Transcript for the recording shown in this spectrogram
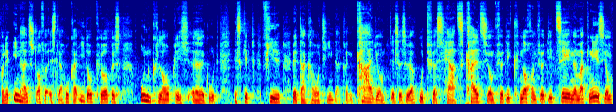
Von den Inhaltsstoffen ist der Hokkaido-Kürbis unglaublich äh, gut. Es gibt viel Beta-Carotin da drin, Kalium, das ist ja gut fürs Herz, Calcium für die Knochen, für die Zähne, Magnesium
